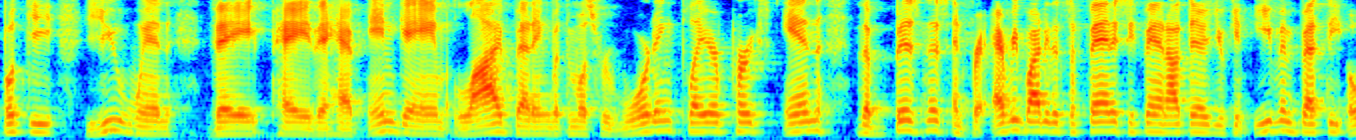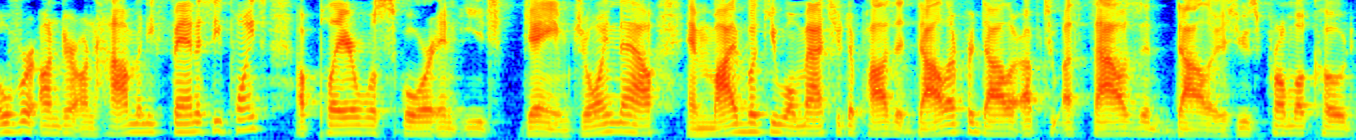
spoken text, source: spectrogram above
bookie. You win, they pay. They have in-game live betting with the most rewarding player perks in the business. And for everybody that's a fantasy fan out there, you can even bet the over under on how many fantasy points a player will score in each game. Join now, and my bookie will match your deposit dollar for dollar up to a thousand dollars. Use promo code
